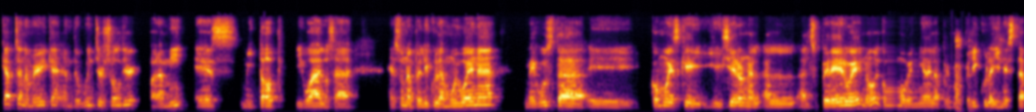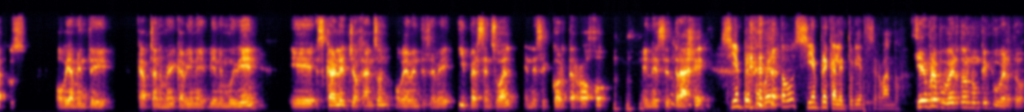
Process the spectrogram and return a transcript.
Captain America and the Winter Soldier para mí es mi top igual. O sea, es una película muy buena. Me gusta eh, cómo es que hicieron al, al, al, superhéroe, ¿no? Cómo venía de la primera película y en esta, pues, obviamente, Captain America viene, viene muy bien. Eh, Scarlett Johansson obviamente se ve hipersensual en ese corte rojo, en ese traje. Siempre puberto, siempre calenturiente, Servando. Siempre puberto, nunca impuberto.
